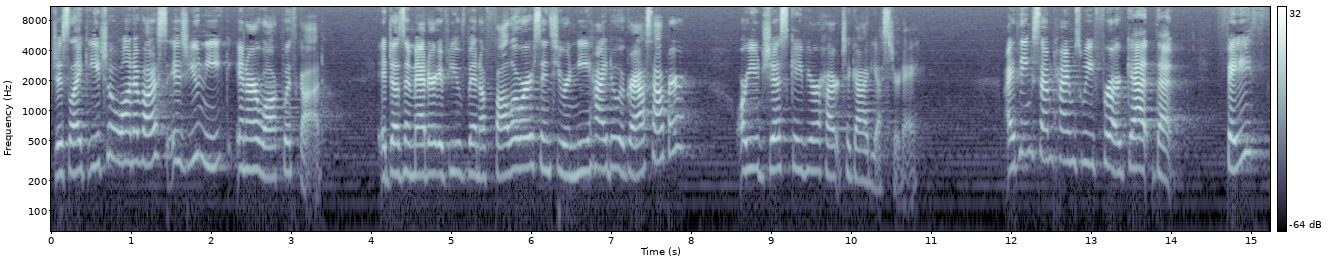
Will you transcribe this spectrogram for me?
Just like each one of us is unique in our walk with God. It doesn't matter if you've been a follower since you were knee high to a grasshopper or you just gave your heart to God yesterday. I think sometimes we forget that faith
